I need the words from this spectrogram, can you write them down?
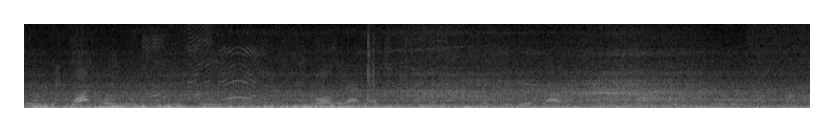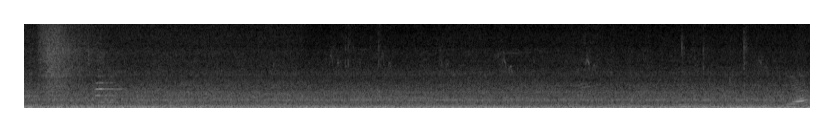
So we got donations and all of that extra food is taken to give out, even on to the people who are not fine. Yes?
